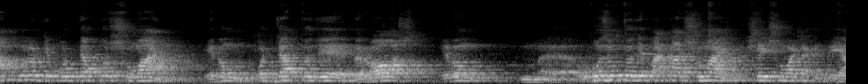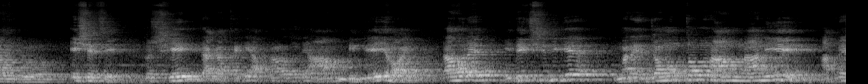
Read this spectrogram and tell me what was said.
আমগুলোর যে পর্যাপ্ত সময় এবং পর্যাপ্ত যে রস এবং উপযুক্ত যে পাকার সময়, সেই সময়টা কিন্তু এই আমগুলো এসেছে। তো সেই জায়গা থেকে আপনারা যদি আম নিতেই হয়, তাহলে এদিক সেদিকে মানে যেমন তেমন আম না নিয়ে আপনি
